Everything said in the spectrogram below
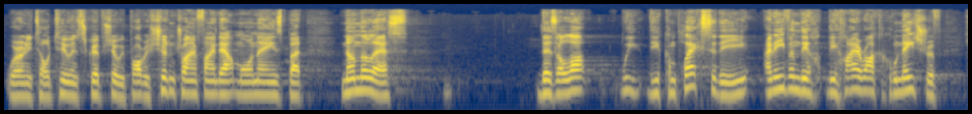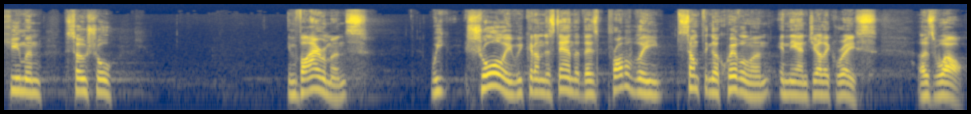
We're only told two in Scripture. We probably shouldn't try and find out more names, but nonetheless, there's a lot, we, the complexity and even the, the hierarchical nature of human social environments we, surely we could understand that there's probably something equivalent in the angelic race as well.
